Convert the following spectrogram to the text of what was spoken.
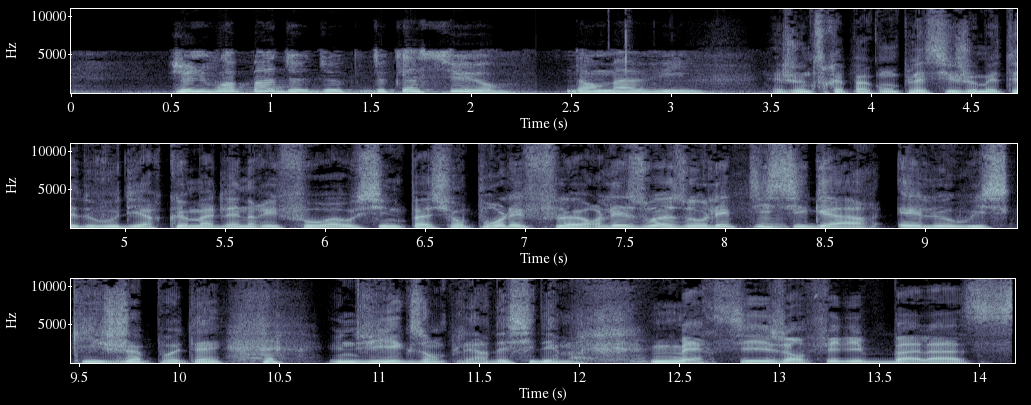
je ne vois pas de, de cassure dans ma vie. Et je ne serais pas complet si je m'étais de vous dire que Madeleine Riffaut a aussi une passion pour les fleurs, les oiseaux, les petits mm. cigares et le whisky japonais. Une vie exemplaire, décidément. Merci Jean-Philippe Ballas.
